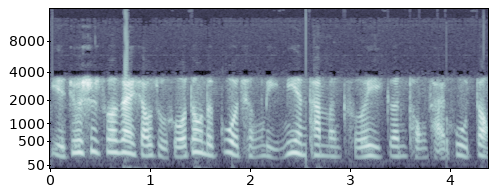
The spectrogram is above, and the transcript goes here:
也就是说，在小组活动的过程里面，他们可以跟同才互动。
